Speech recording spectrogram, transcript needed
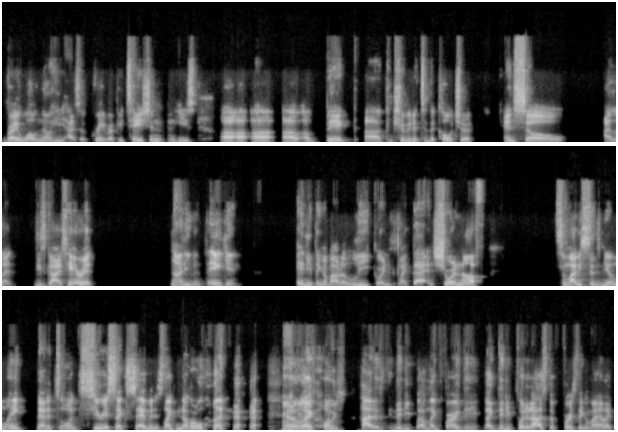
very well known. He has a great reputation. He's uh, a, a, a big uh, contributor to the culture. And so I let these guys hear it, not even thinking anything about a leak or anything like that. And sure enough, somebody sends me a link that it's on Sirius XM it's like number one. and I'm like, oh, how does did he? I'm like, Ferg, did he like did he put it out? It's the first thing in my head. Like,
